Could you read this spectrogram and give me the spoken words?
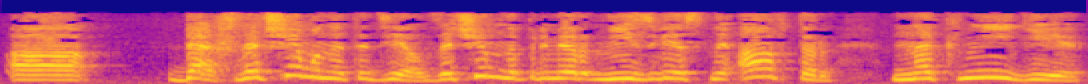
а, Даш, зачем он это делал? Зачем, например, неизвестный автор на книге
